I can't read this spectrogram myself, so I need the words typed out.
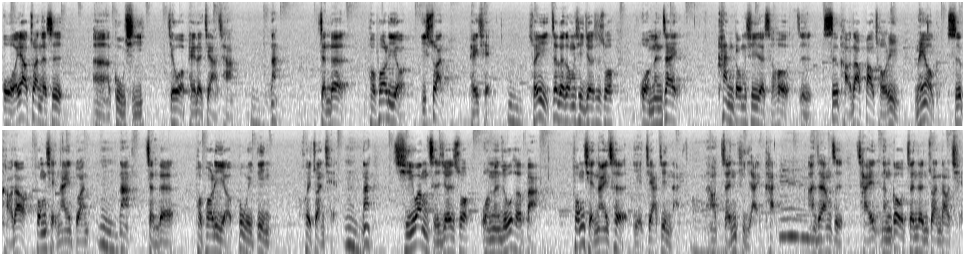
我要赚的是呃股息，结果赔了价差，那整个 portfolio 一算赔钱。嗯，所以这个东西就是说，我们在看东西的时候，只思考到报酬率，没有思考到风险那一端。嗯，那整个。portfolio 不一定会赚钱，嗯，那期望值就是说，我们如何把风险那一侧也加进来，然后整体来看，嗯，啊，这样子才能够真正赚到钱，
